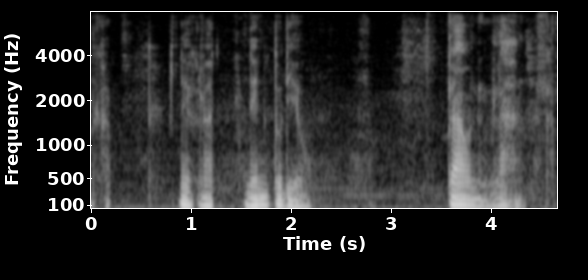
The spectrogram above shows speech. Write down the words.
นะครับเลขรัดเน้นตัวเดียวเก้าหนึ่งล่างนะครับ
